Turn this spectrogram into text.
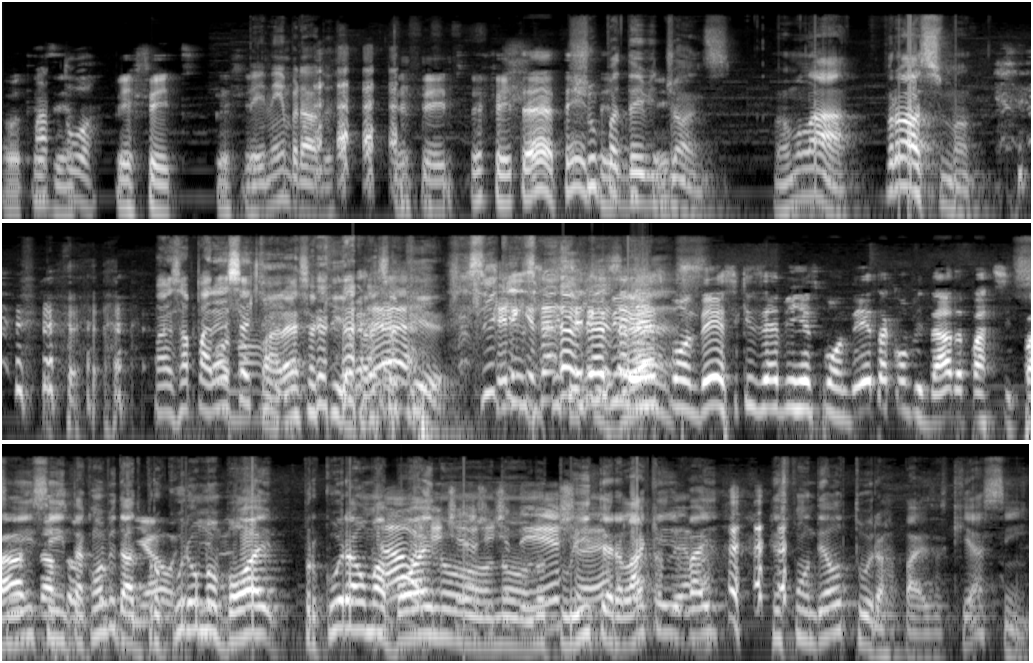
Outro exemplo. Matou. Perfeito, Bem perfeito, lembrado. perfeito, perfeito. É, tem, Chupa tem, David tem. Jones. Vamos lá. Próxima. Mas aparece não. aqui. Aparece aqui, aparece aqui. Se, Se ele quiser- Se ele quiser vir quiser- responder, se quiser vir responder, tá convidado a participar. Sim, sim, tá convidado. opinião Procura aqui, uma né? boy, procura uma Não, boy gente- no, a gente no- no deixa, Twitter é, lá que ele problema. vai responder a altura, rapaz. Aqui é assim.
